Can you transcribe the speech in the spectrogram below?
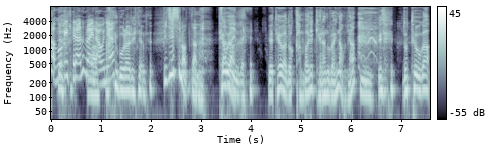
감옥에 계란 후라이 어. 나오냐? 뭐라 그랬냐면 삐질 수는 없잖아. 태호야. 야 태호야 너 간방에 계란 후라이 나오냐? 음. 그래서 노태우가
